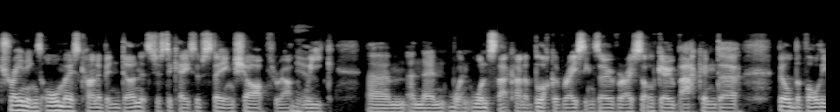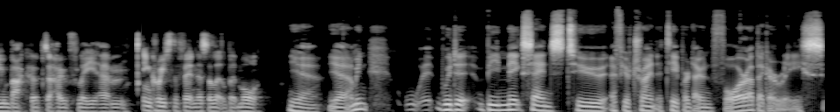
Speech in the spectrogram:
training's almost kind of been done. It's just a case of staying sharp throughout yeah. the week. Um, and then when once that kind of block of racing's over, I sort of go back and uh, build the volume back up to hopefully um, increase the fitness a little bit more. Yeah, yeah. I mean, would it be make sense to if you're trying to taper down for a bigger race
